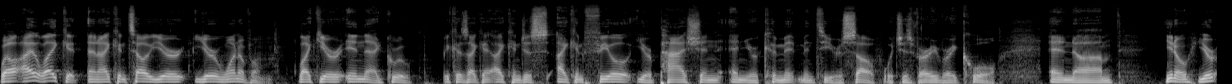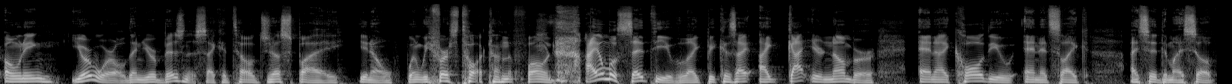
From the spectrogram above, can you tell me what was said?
Well, I like it, and I can tell you're you're one of them. Like you're in that group because I can I can just I can feel your passion and your commitment to yourself, which is very very cool. And um, you know, you're owning your world and your business. I could tell just by, you know, when we first talked on the phone. I almost said to you, like, because I, I got your number and I called you, and it's like, I said to myself,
